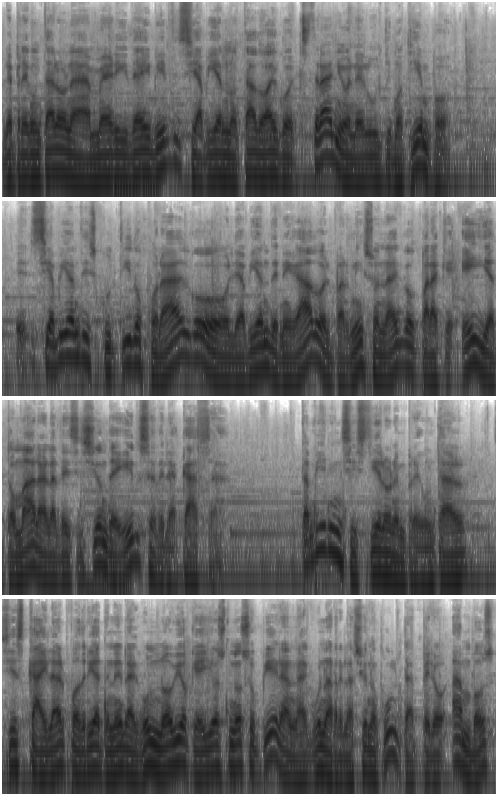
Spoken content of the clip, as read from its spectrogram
le preguntaron a Mary David si habían notado algo extraño en el último tiempo, eh, si habían discutido por algo o le habían denegado el permiso en algo para que ella tomara la decisión de irse de la casa. También insistieron en preguntar si Skylar podría tener algún novio que ellos no supieran, alguna relación oculta, pero ambos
